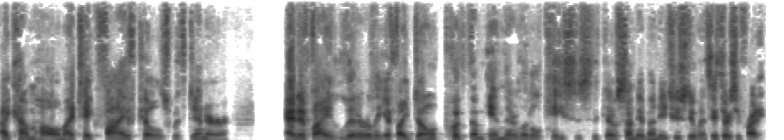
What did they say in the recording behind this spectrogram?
I come home I take five pills with dinner and if I literally, if I don't put them in their little cases that go Sunday, Monday, Tuesday, Wednesday, Thursday, Friday,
